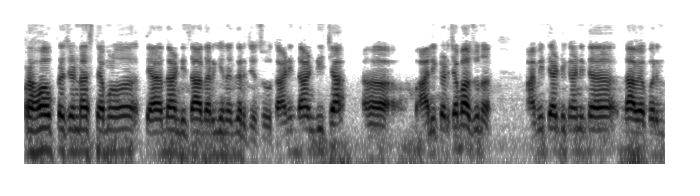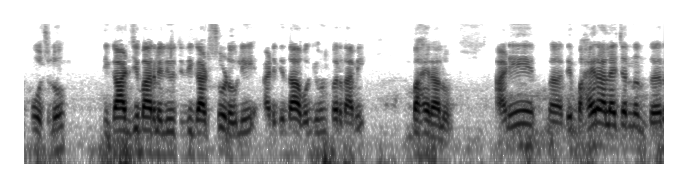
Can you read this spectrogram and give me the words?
प्रवाह प्रचंड असल्यामुळं त्या दांडीचा आधार घेणं गरजेचं होतं. आणि दांडीच्या अलीकडच्या बाजूनं आम्ही त्या ठिकाणी त्या दाव्यापर्यंत पोहोचलो. ती गाठ जी बारलेली होती ती गाठ सोडवली आणि ते दावं घेऊन परत आम्ही बाहेर आलो. आणि ते बाहेर आल्याच्यानंतर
